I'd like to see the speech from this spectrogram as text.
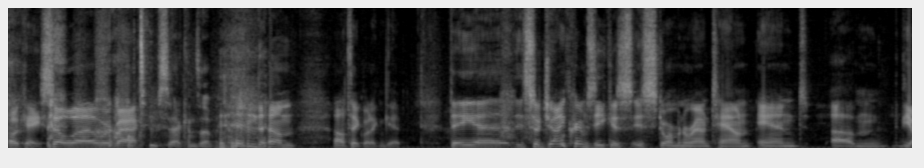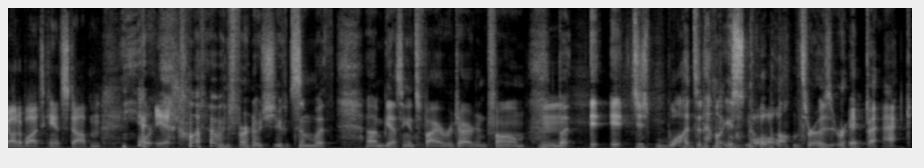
Okay, so uh, we're back. two seconds of it. and um, I'll take what I can get. They uh, so Giant Kremzeek is, is storming around town, and um, the Autobots can't stop him or it. I love how Inferno shoots him with, I'm guessing it's fire retardant foam, Hmm. but it, it just wads it up like a snowball and throws it right back.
